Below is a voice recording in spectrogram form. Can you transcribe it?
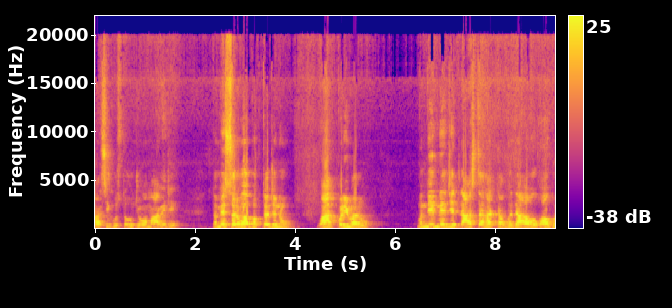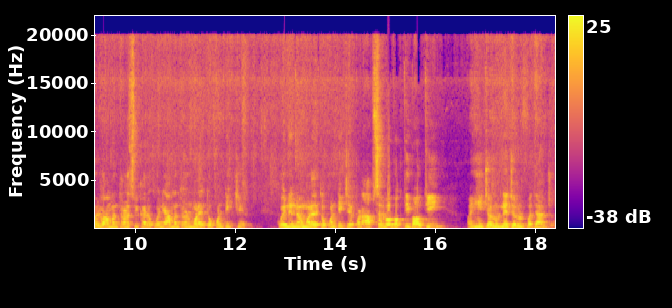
વાર્ષિક ઉત્સવ ઉજવવામાં આવે છે, તમે સર્વ ભક્તજનો, વાઘ પરિવારો, મંદિરને જેટલા આસ્થા રાખતા હો, બધા આવો ભાવભર્યું આમંત્રણ સ્વીકારો, કોઈને આમંત્રણ મળે તો પણ ઠીક છે, કોઈને ન મળે તો પણ ઠીક છે, પણ આપ સર્વ ભક્તિભાવથી અહીં જરૂર ને જરૂર પધારજો.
